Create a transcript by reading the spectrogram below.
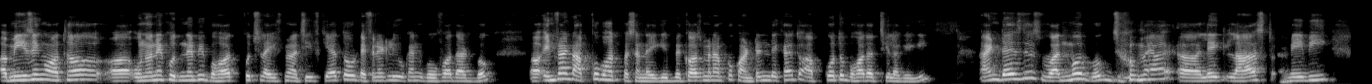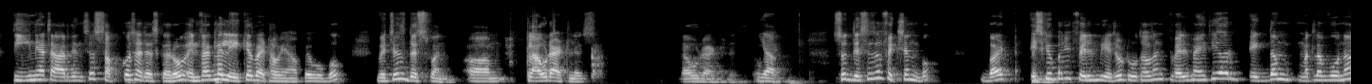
amazing author उन्होंने खुद ने भी बहुत कुछ लाइफ में अचीव किया तो definitely you can go for that book in fact आपको बहुत पसंद आएगी बिकॉज़ मैंने आपको कंटेंट देखा है तो आपको तो बहुत अच्छी लगेगी। And there is this one more book जो मैं लाइक लास्ट मे बी तीन या चार दिन से सबको सजेस्ट कर रहा हूँ। इनफैक्ट मैं लेके बैठा हूँ यहाँ पे वो book which is this one Cloud Atlas Cloud Atlas या so this is a fiction book but इसके ऊपर एक फ़िल्म भी है जो 2012 में आई थी और एकदम मतलब वो ना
